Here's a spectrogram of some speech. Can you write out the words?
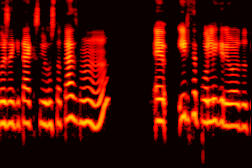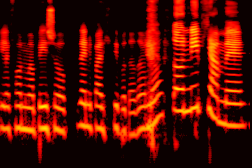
μπορείς να κοιτάξεις λίγο στο κάθισμα. Μμμ. Ε, ήρθε πολύ γρήγορα το τηλεφώνημα πίσω. Δεν υπάρχει τίποτα εδώ. Λέω, τον ήπιαμε.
